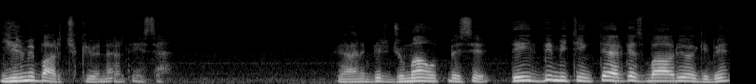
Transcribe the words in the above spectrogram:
20 bar çıkıyor neredeyse. Yani bir cuma hutbesi değil bir mitingde herkes bağırıyor gibi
